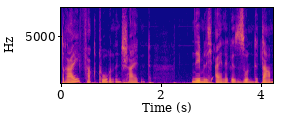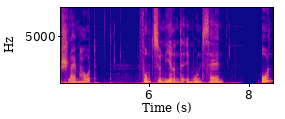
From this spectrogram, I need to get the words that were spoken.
drei Faktoren entscheidend, nämlich eine gesunde Darmschleimhaut, funktionierende Immunzellen und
